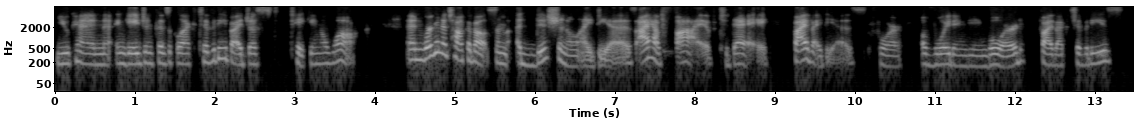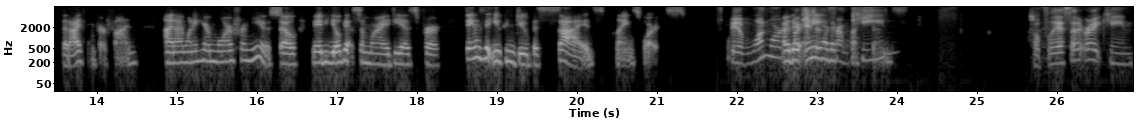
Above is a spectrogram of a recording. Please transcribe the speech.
You can engage in physical activity by just taking a walk. And we're going to talk about some additional ideas. I have five today, five ideas for avoiding being bored, five activities that I think are fun. And I want to hear more from you. So maybe you'll get some more ideas for things that you can do besides playing sports. We have one more Are there question any other from questions? Keen. Hopefully I said it right, Keen.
